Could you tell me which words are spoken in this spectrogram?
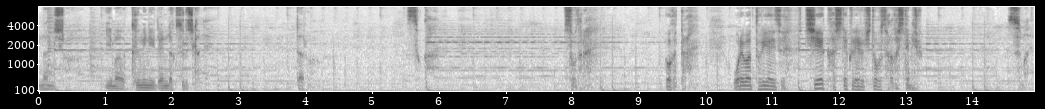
何にしろ今は組に連絡するしかねえ。だろそうか。そうだな。分かった。俺はとりあえず知恵貸してくれる人を探してみる。すまね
